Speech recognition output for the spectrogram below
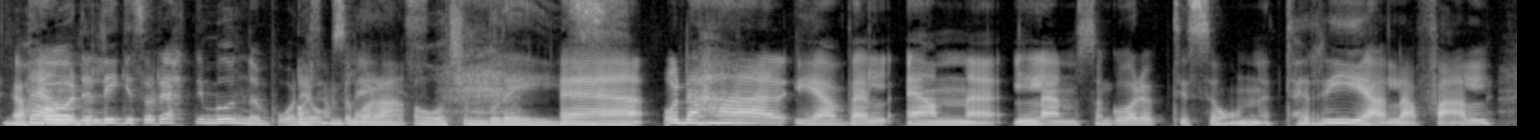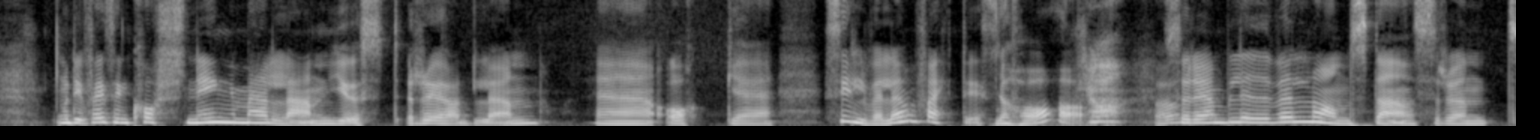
Jag Den. hör, den ligger så rätt i munnen på dig också Blaze. bara. Autumn Blaze. Eh, och det här är väl en lönn som går upp till zon 3 i alla fall. Och det är faktiskt en korsning mellan just rödlön eh, och eh, silverlön faktiskt. Jaha. Så den blir väl någonstans runt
